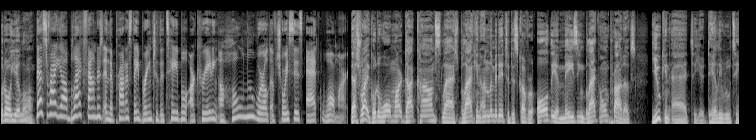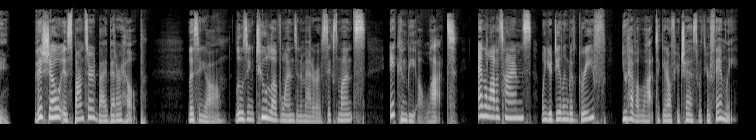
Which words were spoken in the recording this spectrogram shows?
but all year long. That's right, y'all. Black founders and the products they bring to the table are creating a whole new world of choices at Walmart. That's right. Go to walmart.com slash black and unlimited to discover all the amazing black owned products you can add to your daily routine. This show is sponsored by BetterHelp. Listen, y'all, losing two loved ones in a matter of six months, it can be a lot. And a lot of times when you're dealing with grief, you have a lot to get off your chest with your family.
